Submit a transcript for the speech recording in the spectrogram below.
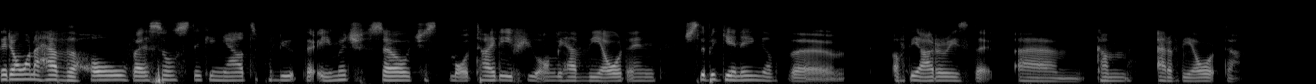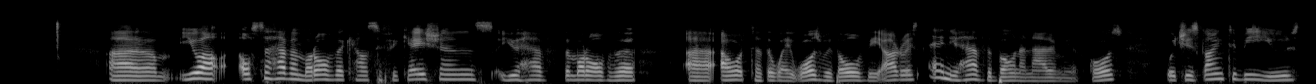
they don't want to have the whole vessel sticking out to pollute their image. So just more tidy if you only have the aorta and just the beginning of the of the arteries that um, come out of the aorta. Um, you also have a model of the calcifications. You have the model of the uh, aorta the way it was with all the arteries, and you have the bone anatomy, of course, which is going to be used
